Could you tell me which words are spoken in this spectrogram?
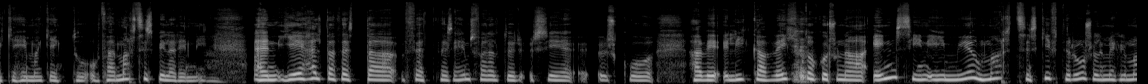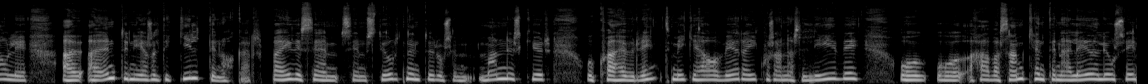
ekki heimann gengt og, og það er margt sem spilar inn í. En ég held að þetta, þetta þessi heimsfæraldur sé sko hafi líka veikt okkur svona einsýn í mjög margt sem skiptir rosalega miklu máli að, að endur nýja svolítið gildin okkar bæði sem, sem stjórnendur og sem manneskjur og hvað hefur reynd mikið á að vera í hvers annars liði og, og hafa samkendina leiðaljósi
